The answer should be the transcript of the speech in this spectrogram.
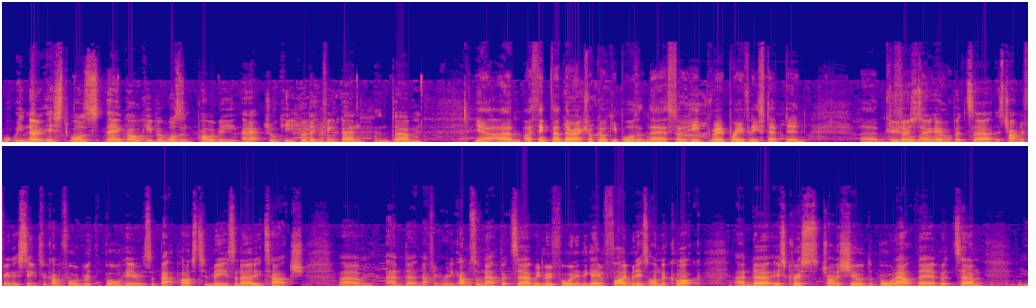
what we noticed was their goalkeeper wasn't probably an actual keeper that you think, Ben, and. Um, Yeah, um, I think that their actual goalkeeper wasn't there, so he very bravely stepped in. Um, kudos to him. role. But uh, as Chantry Phoenix seem to come forward with the ball here, it's a back pass to me. It's an early touch, um, and uh, nothing really comes from that. But uh, we move forward in the game. Five minutes on the clock, and uh, it's Chris trying to shield the ball out there, but. Um, he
